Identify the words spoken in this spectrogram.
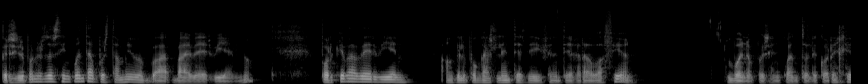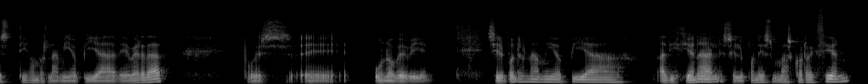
Pero si le pones 2.50, pues también va, a ver bien, ¿no? ¿Por qué va a ver bien aunque le pongas lentes de diferente graduación? Bueno, pues en cuanto le corriges, digamos, la miopía de verdad, pues eh, uno ve bien. Si le pones una miopía adicional, si le pones más corrección,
